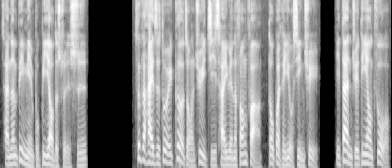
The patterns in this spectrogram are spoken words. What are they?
才能避免不必要的损失。这个孩子对于各种聚集财源的方法都会很有兴趣，一旦决定要做，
